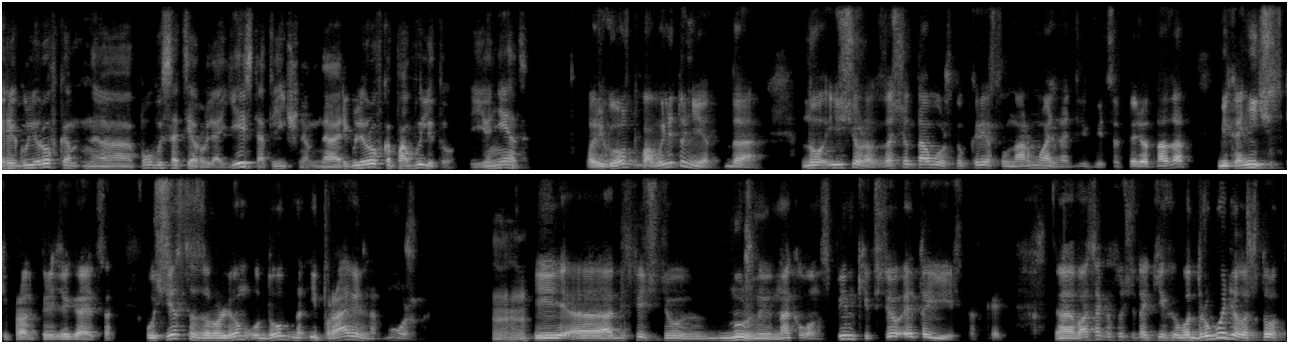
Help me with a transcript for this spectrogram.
Регулировка по высоте руля есть, отлично. Регулировка по вылету, ее нет. Регулировки по вылету нет, да. Но еще раз, за счет того, что кресло нормально двигается вперед-назад, механически, правда, передвигается, усесться за рулем удобно и правильно можно. Угу. И э, обеспечить нужный наклон спинки, все это есть, так сказать. Э, во всяком случае, таких... Вот другое дело, что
